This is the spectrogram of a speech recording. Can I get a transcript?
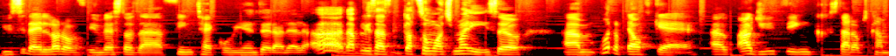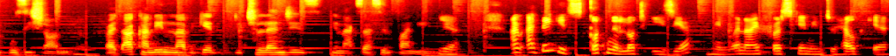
You see that a lot of investors are fintech oriented and they're like, ah, that place has got so much money. So, um, what of healthcare? Uh, how do you think startups can position, Mm. right? How can they navigate the challenges in accessing funding? Yeah. I, I think it's gotten a lot easier. I mean, when I first came into healthcare,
